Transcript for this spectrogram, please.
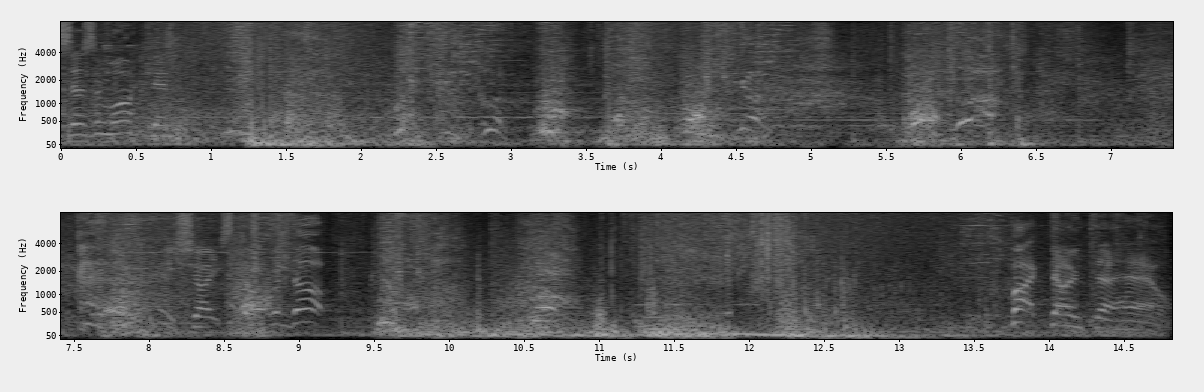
This isn't working. Opened up. Back down to hell.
